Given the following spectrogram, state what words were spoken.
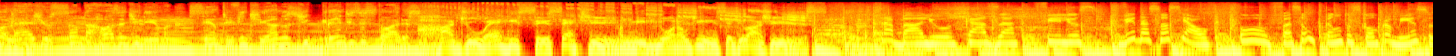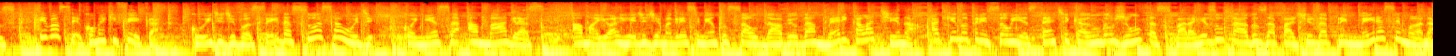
Colégio Santa Rosa de Lima, 120 anos de grandes histórias. Rádio RC7, a melhor audiência de Lages. Trabalho, casa, filhos, vida social. Ufa, são tantos compromissos. E você, como é que fica? Cuide de você e da sua saúde. Conheça a Magras, a maior rede de emagrecimento saudável da América Latina. Aqui nutrição e estética andam juntas para resultados a partir da primeira semana.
